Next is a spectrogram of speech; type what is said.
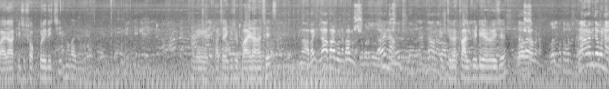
পায়রা কিছু শখ করে দিচ্ছি। এখানে খাঁচায় কিছু পায়রা আছে। না ভাই না পারব না পারব না। না এক জোড়া কালপিটিয়া রয়েছে আমি দেবো না।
